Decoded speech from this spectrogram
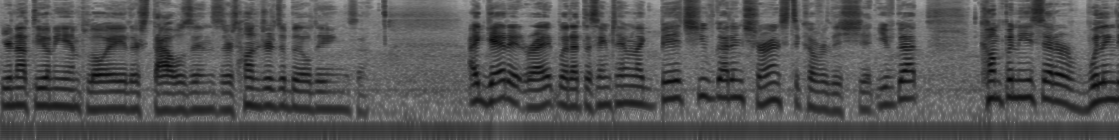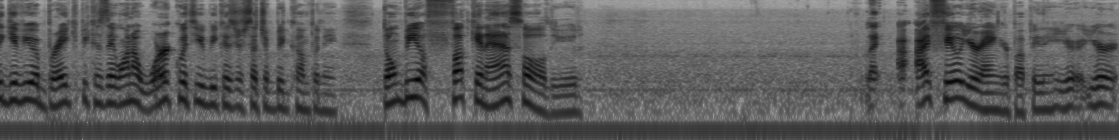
you're not the only employee. There's thousands, there's hundreds of buildings. I get it, right? But at the same time, like, bitch, you've got insurance to cover this shit. You've got companies that are willing to give you a break because they want to work with you because you're such a big company. Don't be a fucking asshole, dude. Like I, I feel your anger, Papi. You're you're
